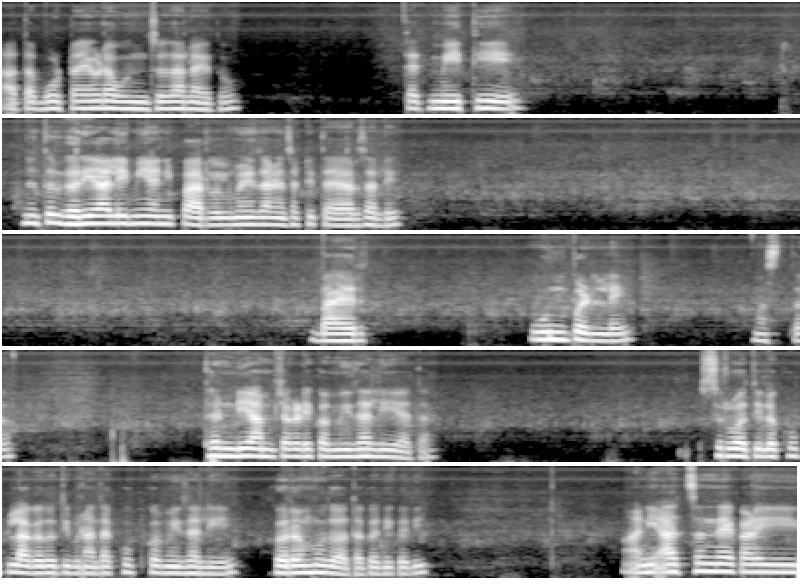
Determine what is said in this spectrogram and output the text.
आता बोटा एवढा उंच झाला आहे तो. त्यात मेथी आहे. नंतर घरी आले मी आणि पार्लरमध्ये जाण्यासाठी तयार झाले. बाहेर ऊन पडले मस्त. थंडी आमच्याकडे कमी झाली आहे आता. सुरुवातीला खूप लागत होती पण आता खूप कमी झाली आहे. गरम होतं आता कधी कधी आणि आज संध्याकाळी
